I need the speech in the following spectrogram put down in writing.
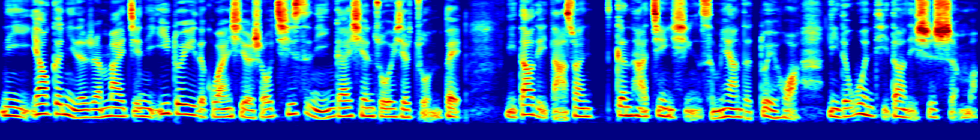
你要跟你的人脉建立一对一的关系的时候，其实你应该先做一些准备。会。你到底打算？跟他进行什么样的对话？你的问题到底是什么？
